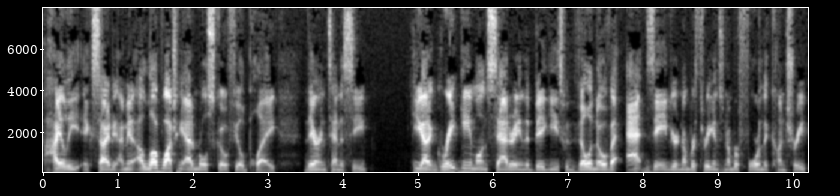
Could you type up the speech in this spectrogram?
highly exciting. I mean, I love watching Admiral Schofield play there in Tennessee. You got a great game on Saturday in the Big East with Villanova at Xavier, number three against number four in the country.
